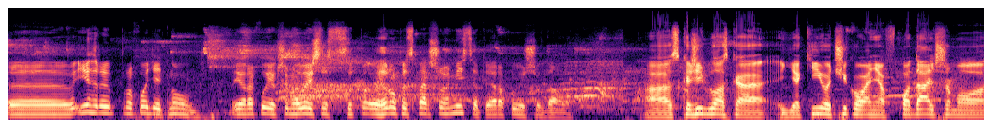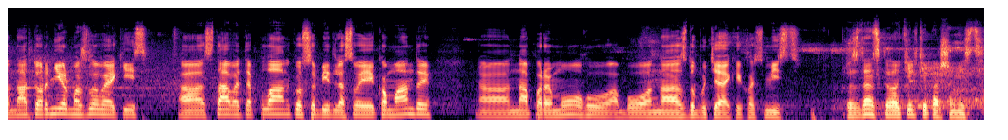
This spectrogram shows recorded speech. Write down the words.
Е, ігри проходять. Ну, я рахую, якщо ми вийшли з групи з першого місця, то я рахую, що вдало. Скажіть, будь ласка, які очікування в подальшому на турнір, можливо, якісь ставите планку собі для своєї команди на перемогу або на здобуття якихось місць? Президент сказав тільки перше місце.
